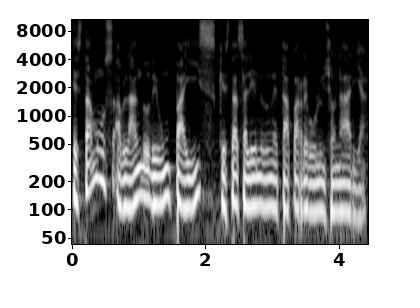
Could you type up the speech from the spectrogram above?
Estamos hablando de un país que está saliendo de una etapa revolucionaria.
